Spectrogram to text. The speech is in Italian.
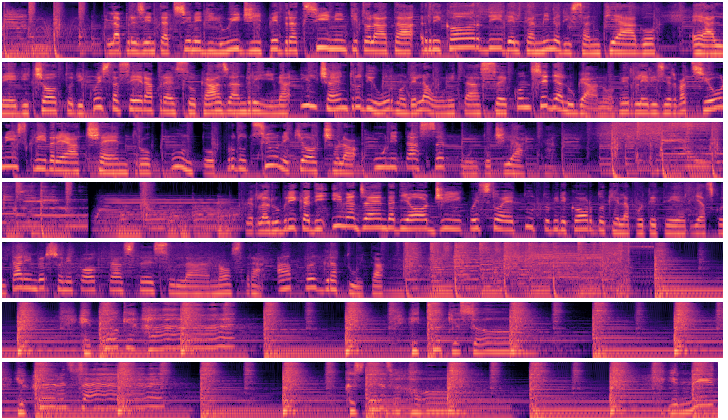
La presentazione di Luigi Pedrazzini intitolata Ricordi del cammino di Santiago è alle 18 di questa sera presso Casa Andreina, il centro diurno della Unitas, con sede a Lugano. Per le riservazioni scrivere a centro.produzione-unitas.ch. Per la rubrica di In Agenda di oggi. Questo è tutto, vi ricordo che la potete riascoltare in versione podcast sulla nostra app gratuita. He broke your heart, he took your soul, you hurt inside, cause there's a hole, you need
